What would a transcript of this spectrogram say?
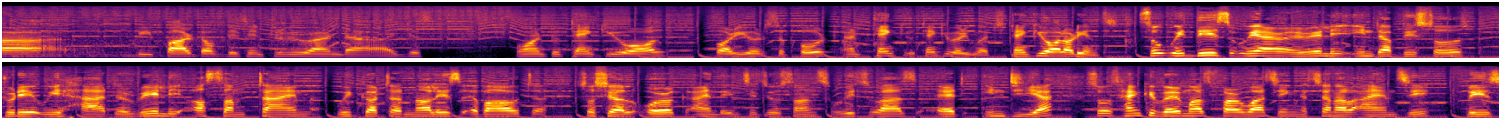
uh, be part of this interview and uh, i just want to thank you all for your support and thank you thank you very much thank you all audience So with this, we are really end of this show. Today we had a really awesome time. We got a knowledge about uh, social work and the institutions which was at India. So thank you very much for watching channel IMG. Please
